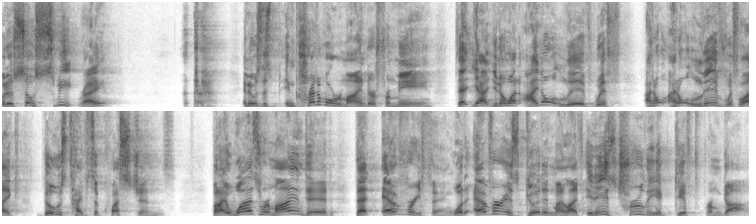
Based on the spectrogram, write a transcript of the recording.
But it was so sweet, right? and it was this incredible reminder for me that yeah, you know what? I don't live with I don't I don't live with like those types of questions, but I was reminded that everything, whatever is good in my life, it is truly a gift from God.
